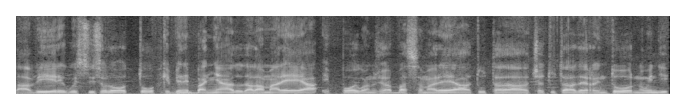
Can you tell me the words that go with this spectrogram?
avere questo isolotto che viene bagnato dalla marea e poi quando c'è la bassa marea c'è tutta la terra intorno. Quindi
